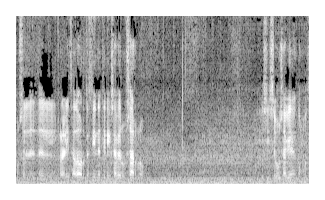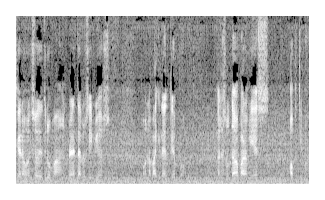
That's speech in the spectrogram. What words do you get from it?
pues el, realizador de cine tiene que saber usarlo. Y si se usa bien, como hicieron el show de Truman, el planeta de los simios o la máquina del tiempo, el resultado para mí es óptimo.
